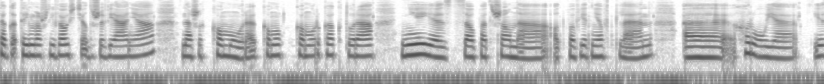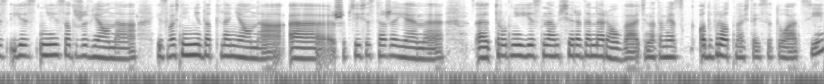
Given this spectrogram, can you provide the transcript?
tego, tej możliwości odżywiania naszych komórek. Komór, komórka, która nie jest zaopatrzona odpowiednio w tlen, e, choruje, jest, jest, nie jest odżywiona, jest właśnie niedotleniona, e, szybciej się starzejemy, e, trudniej jest nam się regenerować. Natomiast odwrotność tej sytuacji,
